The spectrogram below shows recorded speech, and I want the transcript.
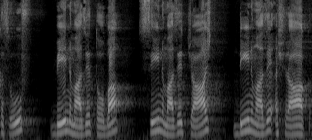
कसूफ बी नमाज़ तोबा सी नमाज़ चाश डी नमाज़ अशराक।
